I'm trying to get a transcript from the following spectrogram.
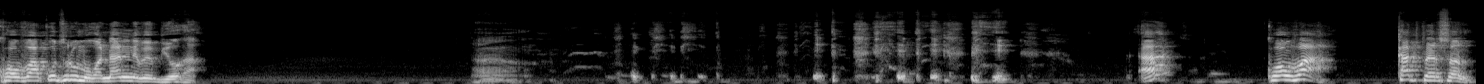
kɔnfa kuturu mɔgɔ naani de bɛ bi o kan ah. Hein Qu'on voit quatre personnes.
